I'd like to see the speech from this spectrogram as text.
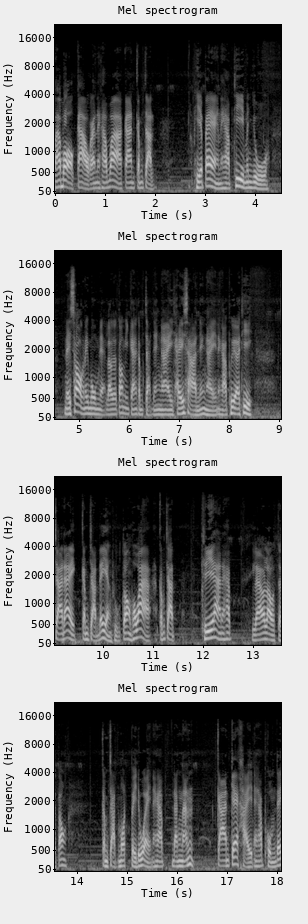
มาบอกกล่าวกันนะครับ ว่าการกำจัดเพลี้ยแป้งนะครับ ที่มันอยู่ในซอกในมุมเนี่ย เราจะต้องมีการกำจัดยังไงใช้สารยังไงนะครับ เพื่อที่จะได้กำจัดได้อย่างถูกต้อง เพราะว่ากำจัดเพลี้ยนะครับ แล้วเราจะต้อง กำจัดมดไปด้วยนะครับ ดังนั้นการแก้ไขนะครับผมได้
